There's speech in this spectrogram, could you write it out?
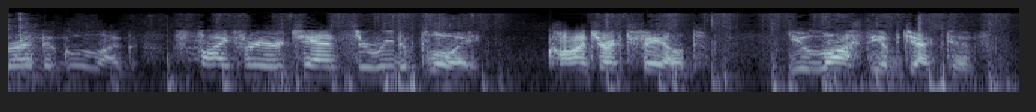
You're in the Gulag. Fight for your chance to redeploy. Contract failed. You lost the objective.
